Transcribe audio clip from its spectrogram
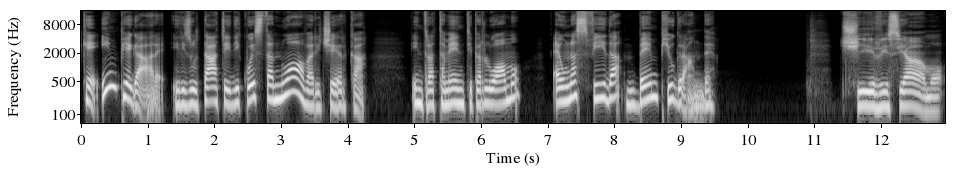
che impiegare i risultati di questa nuova ricerca in trattamenti per l'uomo è una sfida ben più grande. Ci risiamo.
